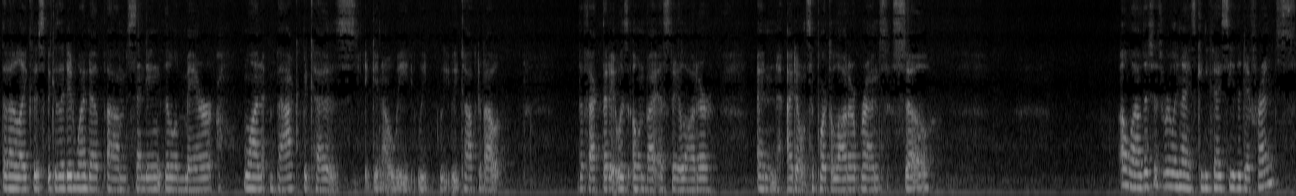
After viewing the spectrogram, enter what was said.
that I like this because I did wind up um, sending the La Mer one back because, you know, we, we, we, we talked about the fact that it was owned by Estee Lauder and I don't support the Lauder brands, so Oh wow, this is really nice. Can you guys see the difference?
